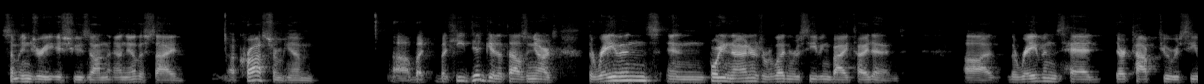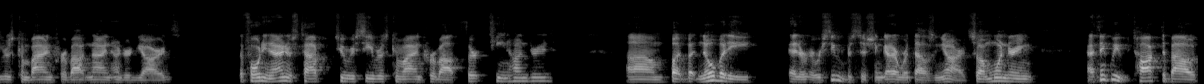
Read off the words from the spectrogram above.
some injury issues on on the other side across from him. Uh, but but he did get a thousand yards. The Ravens and 49ers were led in receiving by tight end. Uh, the Ravens had their top two receivers combined for about 900 yards. The 49ers top two receivers combined for about 1,300. Um, but but nobody at a receiving position got over a thousand yards. So I'm wondering. I think we've talked about.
